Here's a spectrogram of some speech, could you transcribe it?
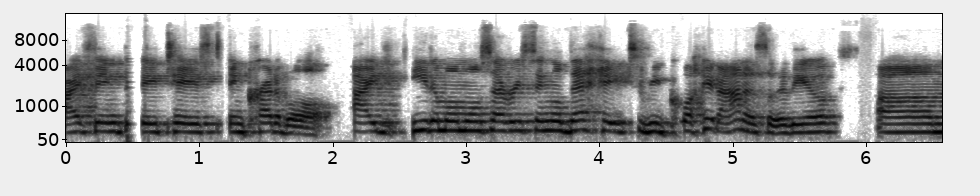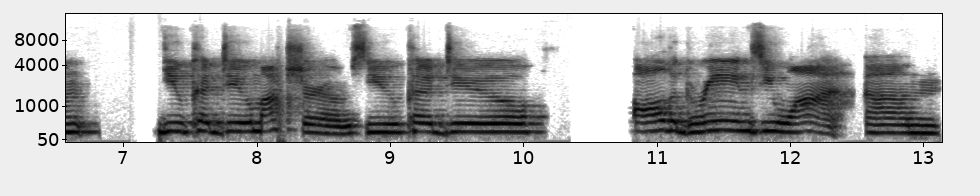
I think they taste incredible. I eat them almost every single day, to be quite honest with you. Um, you could do mushrooms. You could do all the greens you want. Um,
